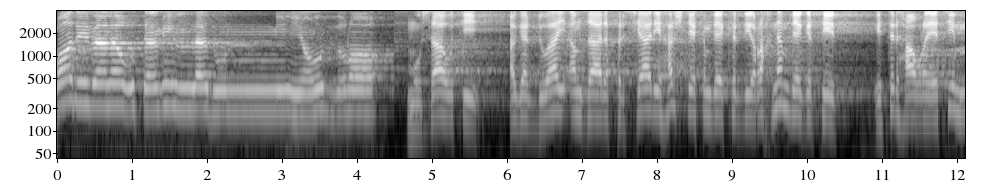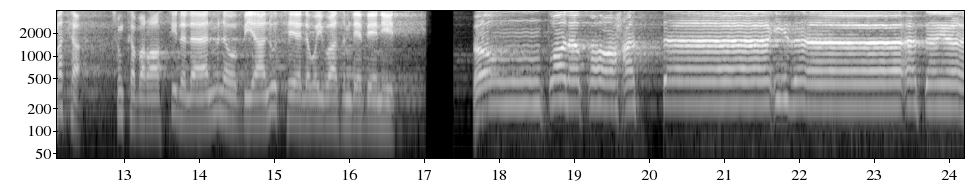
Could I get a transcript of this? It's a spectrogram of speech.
قد بلغت من لدني عذرا. موساوتی ئەگەر دوای ئەم جارە پرسیاری هەر شتێکم لێ کردی ڕەخنەم لێگرتیت ئیتر هاوڕێیەتی مەکە چونکە بەڕاستی لەلایەن منەوە بیانوت هەیە لەوەی وازم لێ بێنیت فانطلقا حتى إذا أتيا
